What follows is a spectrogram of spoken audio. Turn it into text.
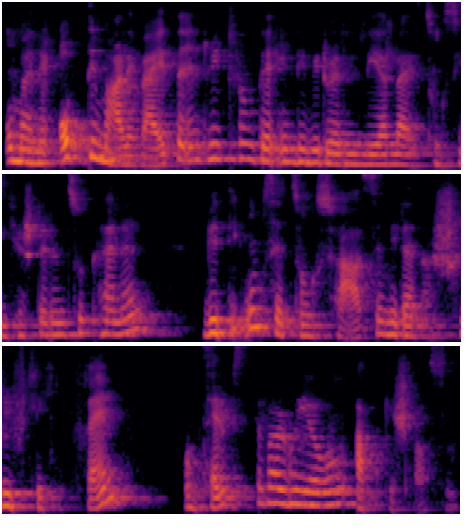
Um eine optimale Weiterentwicklung der individuellen Lehrleistung sicherstellen zu können, wird die Umsetzungsphase mit einer schriftlichen Fremd- und Selbstevaluierung abgeschlossen.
